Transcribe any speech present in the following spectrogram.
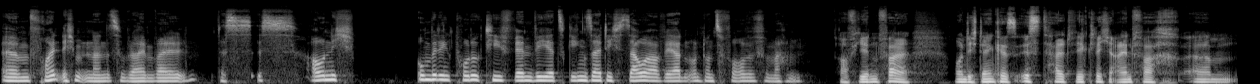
ähm, freundlich miteinander zu bleiben, weil das ist auch nicht unbedingt produktiv, wenn wir jetzt gegenseitig sauer werden und uns Vorwürfe machen. Auf jeden Fall. Und ich denke, es ist halt wirklich einfach ähm,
